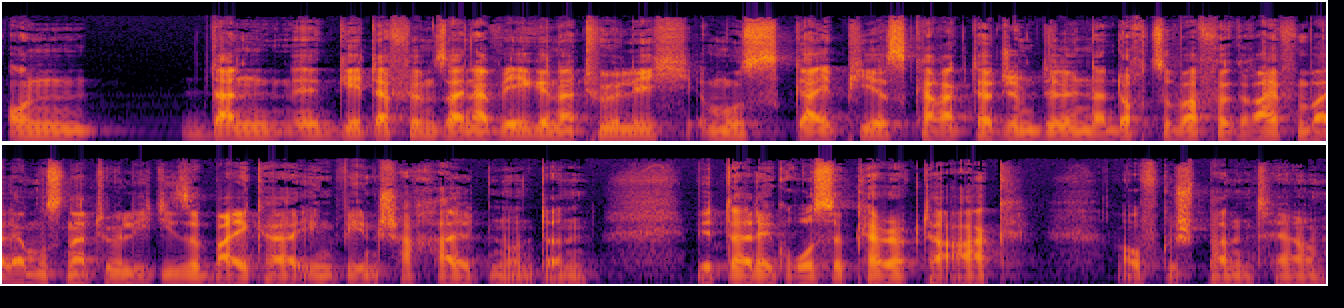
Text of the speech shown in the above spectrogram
und dann äh, geht der Film seiner Wege. Natürlich muss Guy Pierce Charakter Jim Dillon dann doch zur Waffe greifen, weil er muss natürlich diese Biker irgendwie in Schach halten und dann wird da der große Character Arc aufgespannt, ja.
